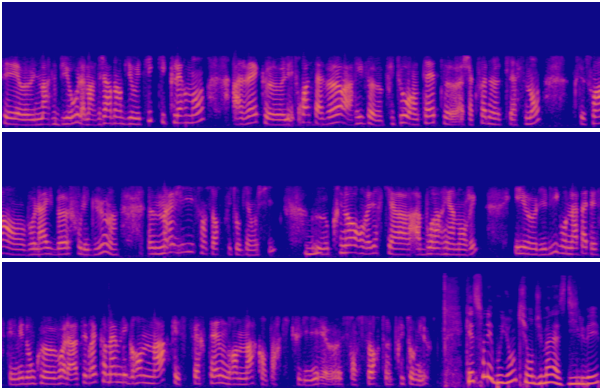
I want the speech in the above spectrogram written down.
c'est une marque bio, la marque Jardin Bioéthique, qui clairement, avec les trois saveurs, arrive plutôt en tête à chaque fois de notre classement, que ce soit en volaille, bœuf ou légumes. Magie s'en sort plutôt bien aussi. Mmh. Knorr, on va dire qu'il y a à boire et à manger. Et les bigues, on ne l'a pas testé. Mais donc voilà, c'est vrai que quand même les grandes marques et certaines grandes marques en particulier euh, s'en sortent plutôt mieux. Quels sont les bouillons qui ont du mal à se diluer?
